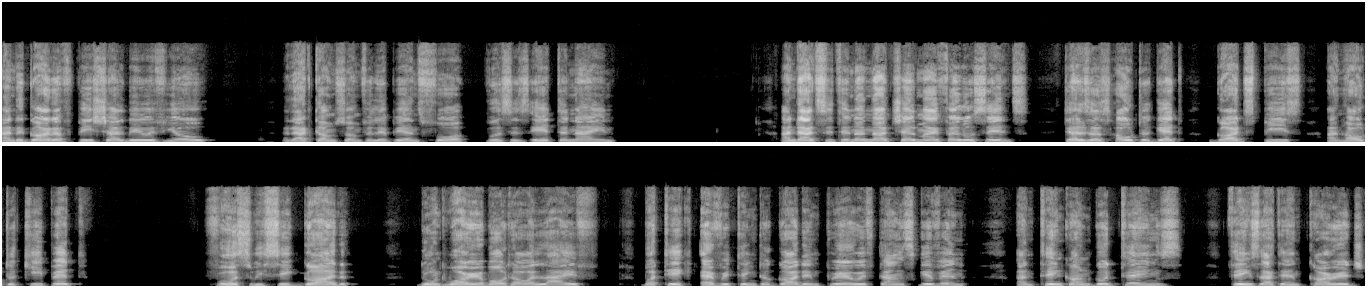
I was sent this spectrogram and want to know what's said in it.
and the God of peace shall be with you. And that comes from Philippians 4, verses 8 to 9. And that's it in a nutshell, my fellow saints. Tells us how to get God's peace and how to keep it. First, we seek God. Don't worry about our life, but take everything to God in prayer with thanksgiving and think on good things, things that encourage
